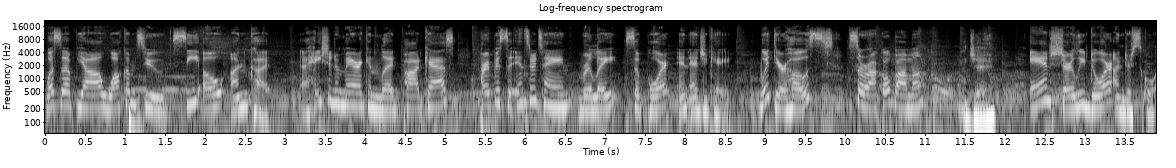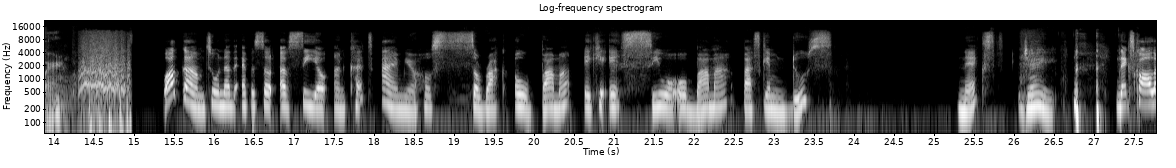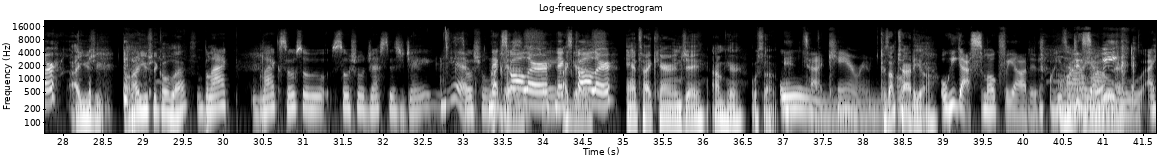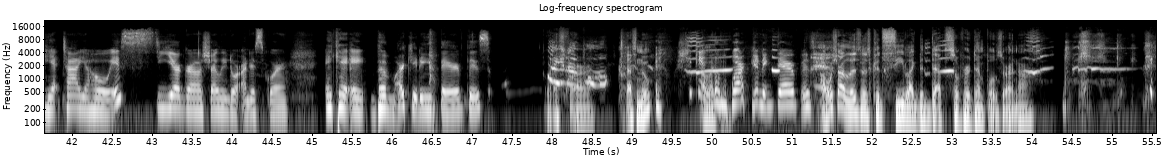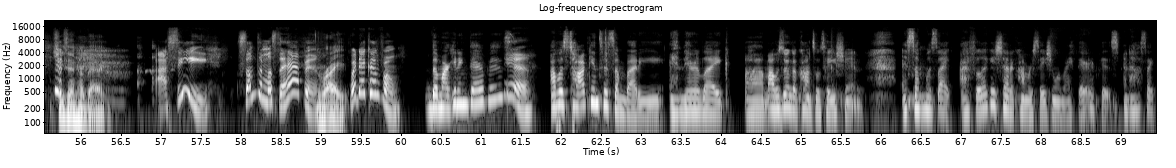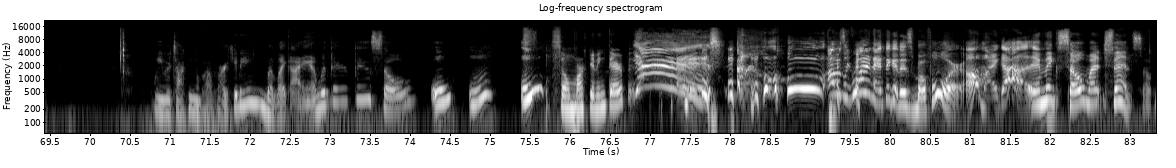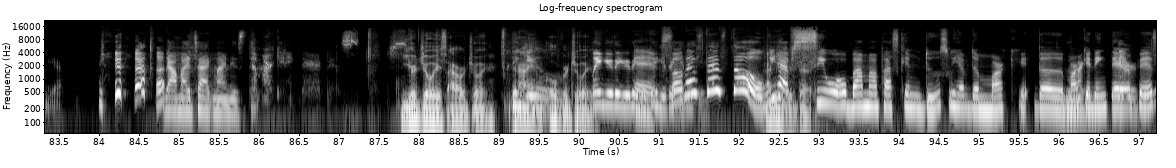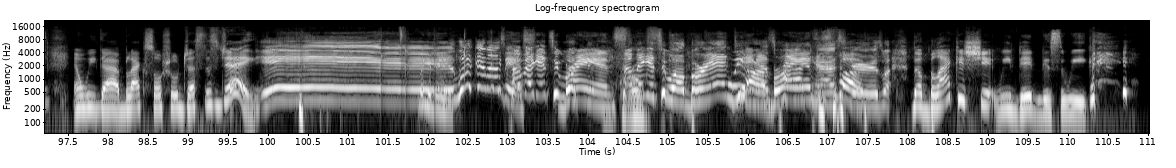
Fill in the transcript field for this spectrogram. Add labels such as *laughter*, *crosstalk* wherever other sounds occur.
What's up, y'all? Welcome to CO Uncut, a Haitian American led podcast, purpose to entertain, relate, support, and educate. With your hosts, Ciroc Obama. Jay. and Shirley Dor underscore. Welcome to another episode of CO Uncut. I am your host, Ciroc Obama, aka Siwo Obama Baskim Deuce. Next. Jay, *laughs* Next caller. I usually don't I usually go last? *laughs* black black social social justice Jay. Yeah. Social Next caller. Jay. Next caller. Anti Karen J. I'm here. What's up? Anti Karen. Because I'm tired of y'all. Oh, he got smoke for y'all this, Oh, he's Oh, this tired week. I hit tired of your hoe. It's your girl Shirley Dor underscore, aka the marketing therapist. Oh, that's fire. That's new. *laughs* She I came like the that. marketing therapist. I wish our listeners could see like the depths of her dimples right now. *laughs* She's in her bag. I see. Something must have happened. Right. Where'd that come from? The marketing therapist. Yeah. I was talking to somebody and they're like, um, I was doing a consultation, and someone was like, I feel like I should have a conversation with my therapist, and I was like. We were talking about marketing, but like I am a therapist, so oh, oh, oh, So marketing therapist? Yes. *laughs* *laughs* I was like, why didn't I think of this before? Oh my god, it makes so much sense. So yeah. *laughs* now my tagline is the marketing therapist. Your joy is our joy. And Thank I am overjoyed. Thank you, thank you, thank you, And thank you. so thank you, that's thank you. that's dope. I We have needed that. Siwa Obama Paskim Deuce. We have the market the, The marketing, marketing therapist, and we got Black Social Justice J. Yeah. Look at this. Look at us Look at coming this. into Brands. a coming into a branding We are as brands as podcasters. The blackest shit we did this week *laughs*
